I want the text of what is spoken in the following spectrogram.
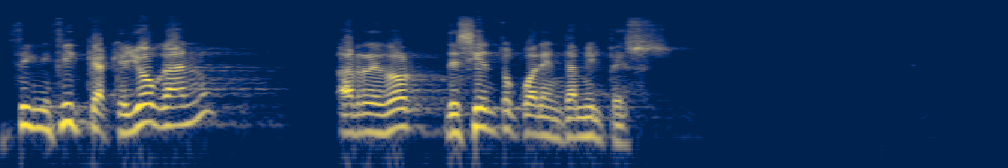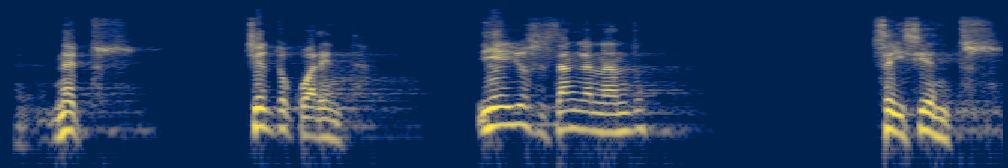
significa que yo gano alrededor de 140 mil pesos netos, 140. Y ellos están ganando 600.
